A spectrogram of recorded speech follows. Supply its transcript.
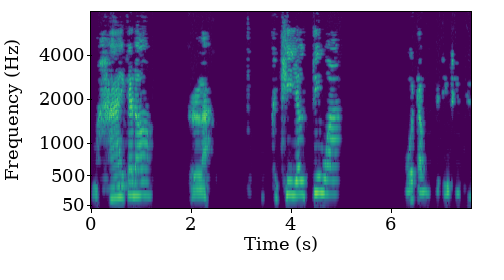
mà hai cái đó là cái khi giới tiến hóa của trong cái tiểu thiên địa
